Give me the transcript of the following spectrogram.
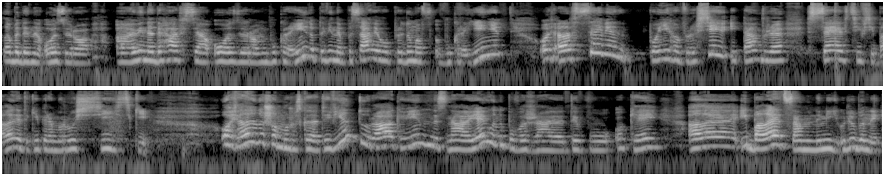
Лебедине озеро. Він надихався озером в Україні, тобто він написав його, придумав в Україні. Ось, але все він поїхав в Росію, і там вже все, всі всі балети такі прям російські. Ось, але ну що можу сказати? Він дурак, він не знаю, я його не поважаю, типу, окей. Але і балет сам не мій улюблений.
